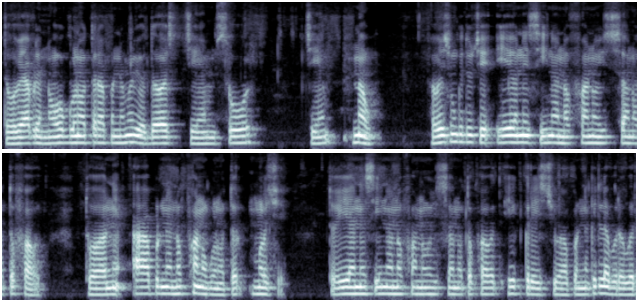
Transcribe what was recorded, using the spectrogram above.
તો હવે આપણે નવો ગુણોત્તર આપણને મળ્યો, દસ જેમ સોળ જેમ નવ. હવે શું કીધું છે? એ અને સીના નફાનો હિસ્સાનો તફાવત. તો આને આ આપણને નફાનો ગુણોત્તર મળશે. તો એ અને સીના નફાનો હિસ્સાનો તફાવત એક રેશિયો આપણને કેટલા બરાબર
